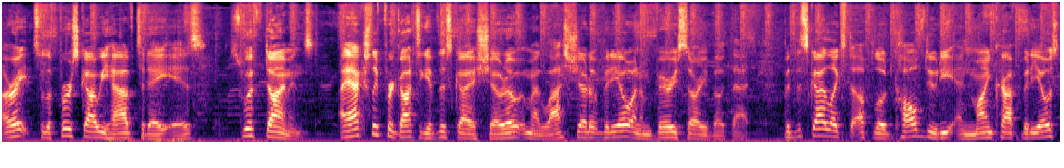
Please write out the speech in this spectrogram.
Alright, so the first guy we have today is Swift Diamonds. I actually forgot to give this guy a shout out in my last shout out video, and I'm very sorry about that. But this guy likes to upload Call of Duty and Minecraft videos,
